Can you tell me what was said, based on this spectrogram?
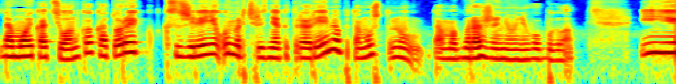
домой котенка, который, к сожалению, умер через некоторое время, потому что, ну, там обморожение у него было. И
